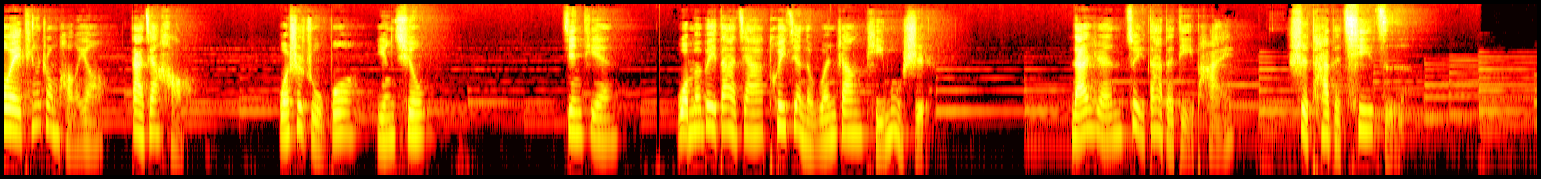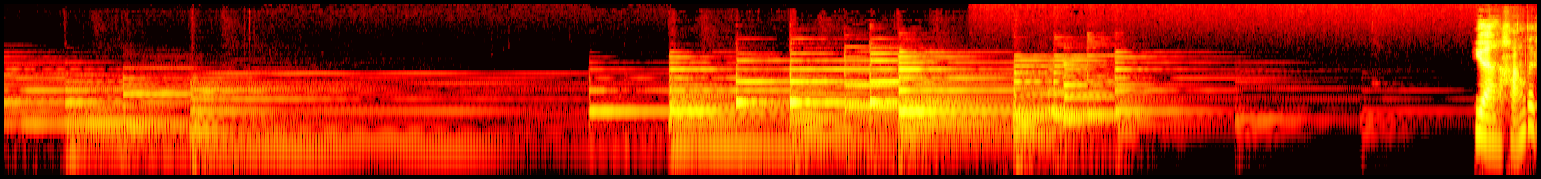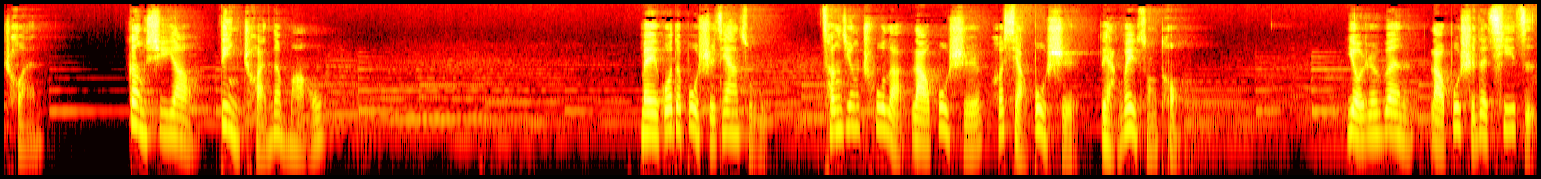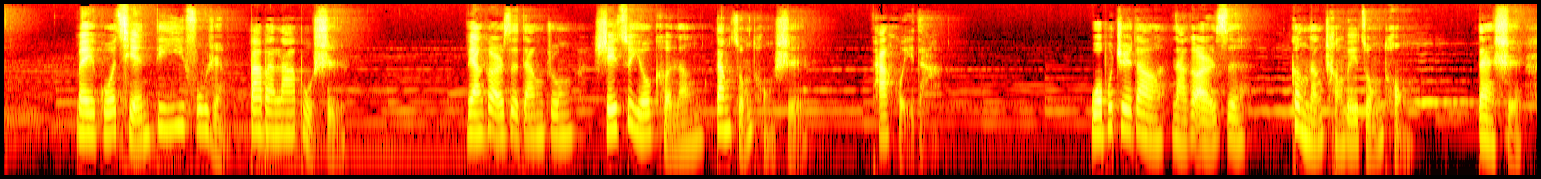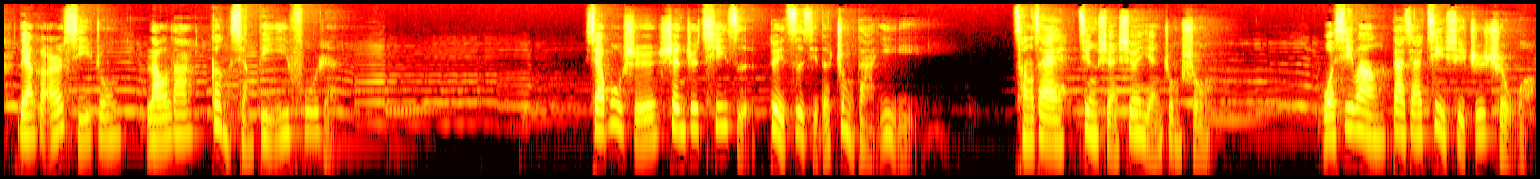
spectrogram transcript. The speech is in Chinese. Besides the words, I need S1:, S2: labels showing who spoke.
S1: 各位听众朋友，大家好，我是主播迎秋。今天我们为大家推荐的文章题目是：男人最大的底牌是他的妻子。远航的船，更需要定船的锚。美国的布什家族曾经出了老布什和小布什两位总统。有人问老布什的妻子，美国前第一夫人芭芭拉·布什，两个儿子当中谁最有可能当总统时，他回答：“我不知道哪个儿子。”更能成为总统，但是两个儿媳中，劳拉更像第一夫人。小布什深知妻子对自己的重大意义，曾在竞选宣言中说：“我希望大家继续支持我。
